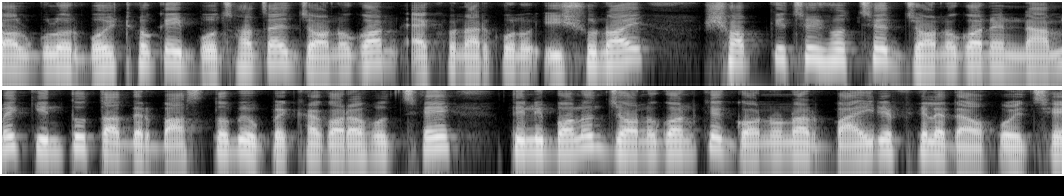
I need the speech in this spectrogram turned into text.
দলগুলোর বৈঠকেই বোঝা যায় জনগণ এখন আর কোনো ইস্যু নয়, সবকিছুই হচ্ছে জনগণের নামে, কিন্তু তাদের বাস্তবে উপেক্ষা করা হচ্ছে। তিনি বলেন, জনগণকে গণনার বাইরে ফেলে দেওয়া হয়েছে।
